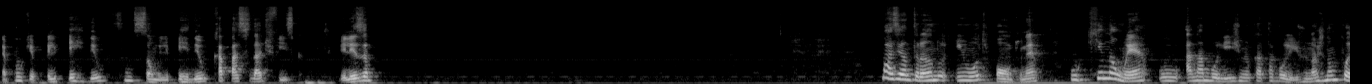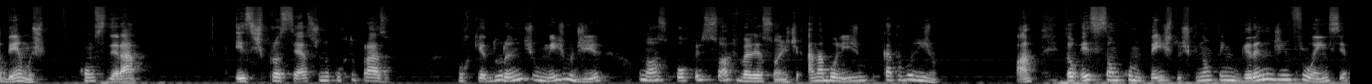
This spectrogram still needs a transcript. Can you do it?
É por quê? Porque ele perdeu função, ele perdeu capacidade física. Beleza? Mas entrando em um outro ponto, né? O que não é o anabolismo e o catabolismo? Nós não podemos considerar esses processos no curto prazo, porque durante o mesmo dia o nosso corpo ele sofre variações de anabolismo e catabolismo. Tá? Então, esses são contextos que não têm grande influência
